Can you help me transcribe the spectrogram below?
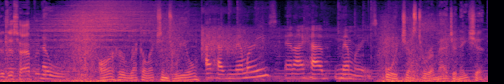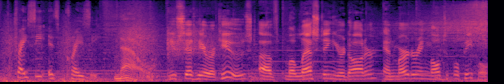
Did this happen? No. Are her recollections real I have memories and I have memories. or just her imagination? Tracy is crazy. Now, You sit here accused of molesting your daughter and murdering multiple people.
